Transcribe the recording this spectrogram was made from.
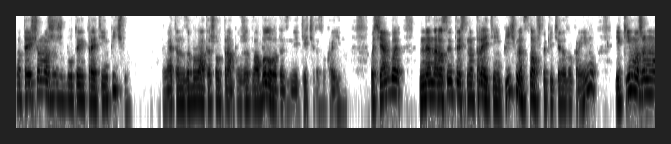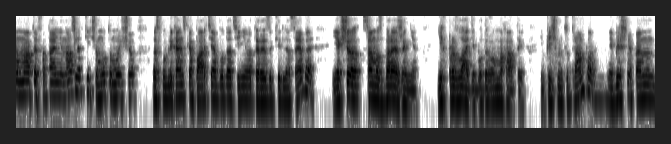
на те, що може бути і третій імпічмент. Давайте не забувати, що у Трампа вже два було, один з яких через Україну. Ось як би не наразитись на третій імпічмент, знову ж таки через Україну, які можемо мати фатальні наслідки. Чому? Тому що республіканська партія буде оцінювати ризики для себе. Якщо самозбереження їх при владі буде вимагати імпічменту Трампа, я більш не впевнений,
